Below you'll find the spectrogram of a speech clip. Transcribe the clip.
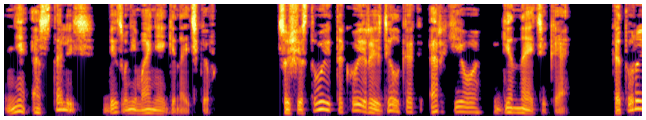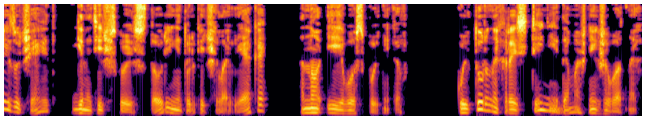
не остались без внимания генетиков. Существует такой раздел, как археогенетика, который изучает генетическую историю не только человека, но и его спутников, культурных растений и домашних животных.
